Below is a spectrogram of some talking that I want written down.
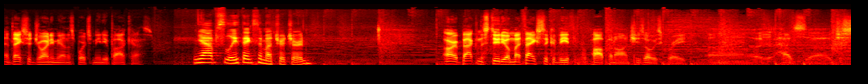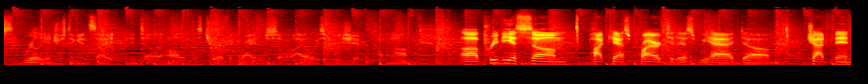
and thanks for joining me on the Sports Media Podcast. Yeah, absolutely. Thanks so much, Richard. All right, back in the studio. My thanks to Kavitha for popping on. She's always great. Uh, has uh, just really interesting insight into all of this terrific writers. So I always appreciate her coming on. Uh, previous um, podcast prior to this, we had um, Chad Finn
